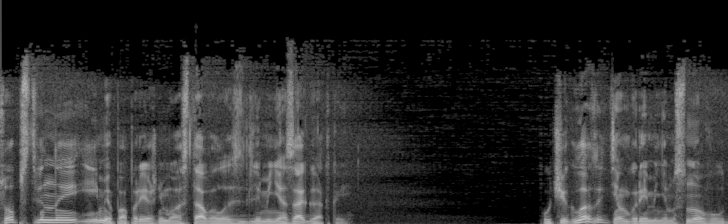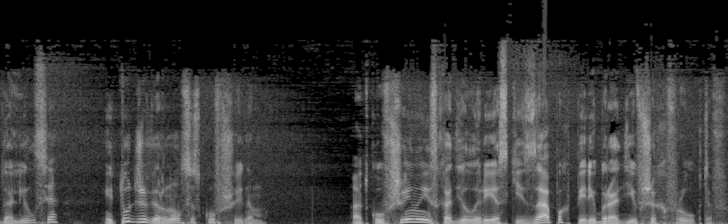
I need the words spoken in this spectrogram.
Собственное имя по-прежнему оставалось для меня загадкой. Пучеглазый тем временем снова удалился и тут же вернулся с кувшином. От кувшина исходил резкий запах перебродивших фруктов.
